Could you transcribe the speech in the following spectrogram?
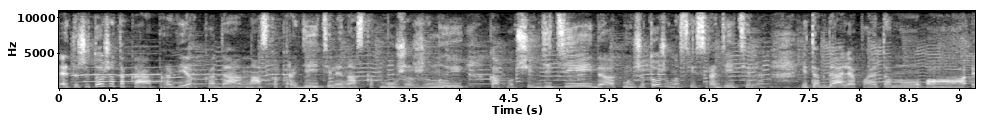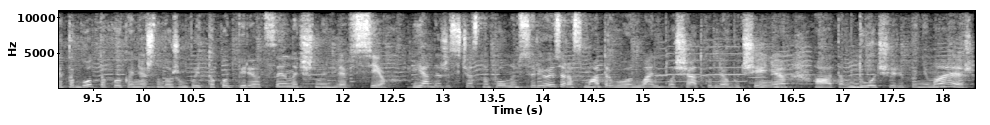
Это же тоже такая проверка, да, нас как родителей, нас как мужа, жены, как вообще детей, да, мы же тоже у нас есть родители и так далее. Поэтому э, это год такой, конечно, должен быть такой переоценочный для всех. Я даже сейчас на полном серьезе рассматриваю онлайн-площадку для обучения а, там дочери, понимаешь?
